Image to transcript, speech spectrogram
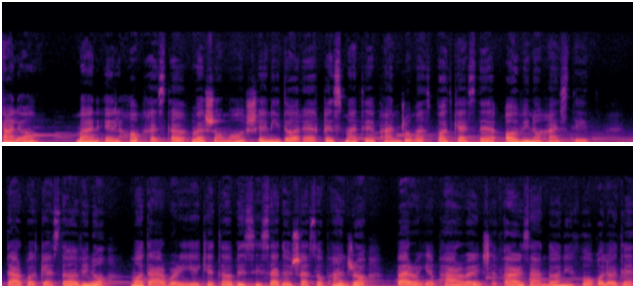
سلام. من الهام هستم و شما شنیدار قسمت پنجم از پادکست آوینو هستید. در پادکست آوینو ما درباره کتاب 365 را برای پرورش فرزندانی فوقالعاده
